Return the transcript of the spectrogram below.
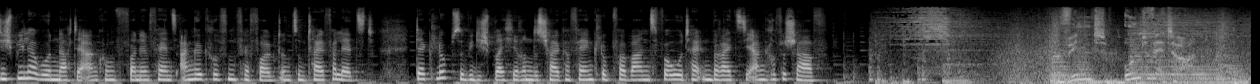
Die Spieler wurden nach der Ankunft von den Fans angegriffen, verfolgt und zum Teil verletzt. Der Club sowie die Sprecherin des Schalker Fanclubverbands verurteilten bereits die Angriffe scharf. Wind und Wetter.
